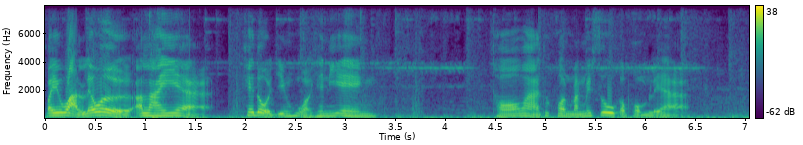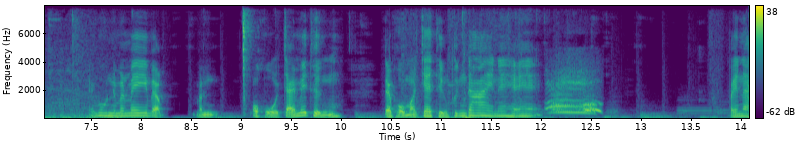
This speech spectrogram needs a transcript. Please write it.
ไปหวั่นแล้วเอออะไรอะ แค่โดดยิงหัวแค่นี้เองท้อว่ะทุกคนมันไม่สู้กับผมเลยอะไอ้พวกนี้มันไม่แบบ มันโอ้โหใจไม่ถึง แต่ผมมาใจถึงเพิ่งได้นะฮะ ไปไหน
